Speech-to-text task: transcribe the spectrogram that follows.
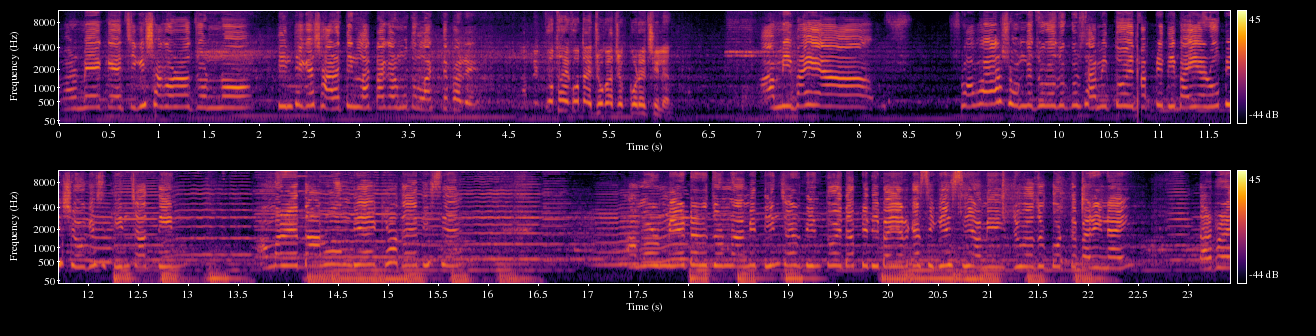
আমার মেয়েকে চিকিৎসা করার জন্য তিন থেকে সাড়ে তিন লাখ টাকার মতো লাগতে পারে। আপনি কোথায় কোথায় যোগাযোগ করেছিলেন? আমি ভাইয়া সবার সঙ্গে যোগাযোগ করছি। আমি তো ওই ভাইয়ার অফিসেও গেছি তিন চার দিন। আমার দারোয়ান দিয়ে খেতে দিছে। আমার মেয়েটার জন্য আমি তিন চার দিন তো ওই ভাইয়ার কাছে গেছি। আমি যোগাযোগ করতে পারি নাই। তারপরে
